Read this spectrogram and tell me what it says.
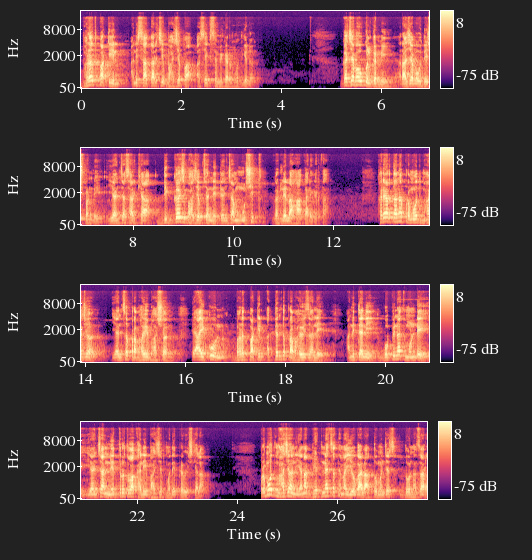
भरत पाटील आणि सातारची भाजपा असे एक समीकरण होत गेलं. गजाभाऊ कुलकर्णी राजाभाऊ देशपांडे यांच्यासारख्या दिग्गज भाजपच्या नेत्यांच्या मुशीत घडलेला हा कार्यकर्ता. खऱ्या अर्थानं प्रमोद महाजन यांचं प्रभावी भाषण हे ऐकून भरत पाटील अत्यंत प्रभावी झाले आणि त्यांनी गोपीनाथ मुंडे यांच्या नेतृत्वाखाली भाजपमध्ये प्रवेश केला. प्रमोद महाजन यांना भेटण्याचा त्यांना योग आला तो म्हणजेच दोन हजार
